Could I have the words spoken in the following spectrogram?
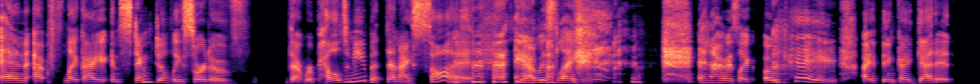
and at, like i instinctively sort of that repelled me but then i saw it and I was like, and I was like, okay, I think I get it.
